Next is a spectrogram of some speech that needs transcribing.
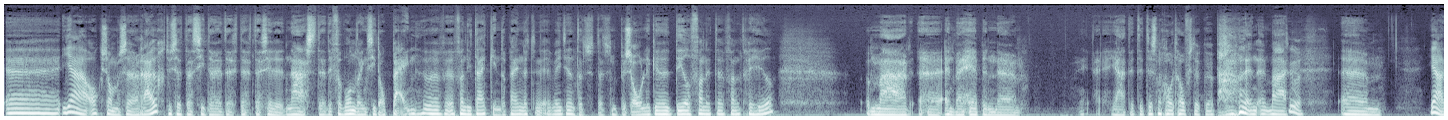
Uh, ja, ook soms uh, ruig. Dus dat, dat ziet, dat, zit naast de, de verwondering zit ook pijn van die tijd. Kinderpijn, dat, weet je, dat is, dat is een persoonlijke deel van het, van het geheel. Maar, en wij hebben ja, dit, dit, is een groot hoofdstuk, uh, Paul. En, en, maar um, ja,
